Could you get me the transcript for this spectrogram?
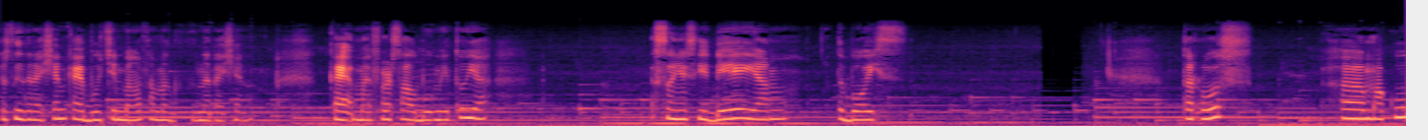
Girls' Generation kayak bucin banget sama Girls' Generation. Kayak my first album itu ya Sonya Side yang The Boys. Terus um, aku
